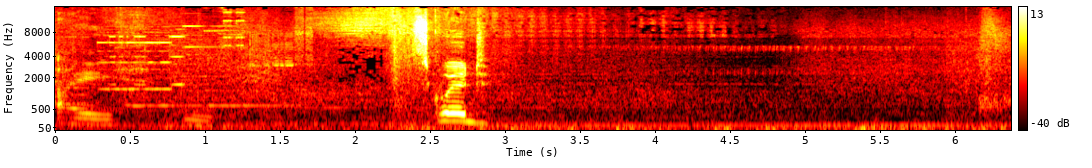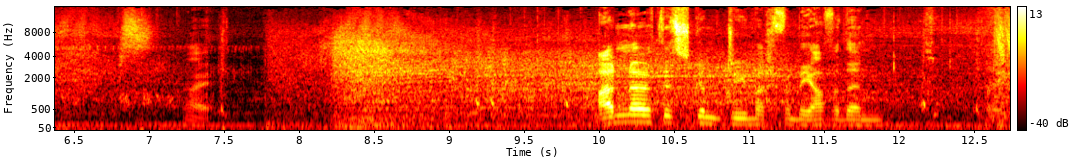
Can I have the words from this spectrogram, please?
I... Hmm. Squid! I don't know if this is going to do much for me other than, like,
